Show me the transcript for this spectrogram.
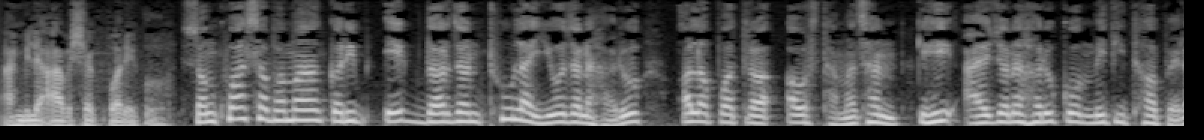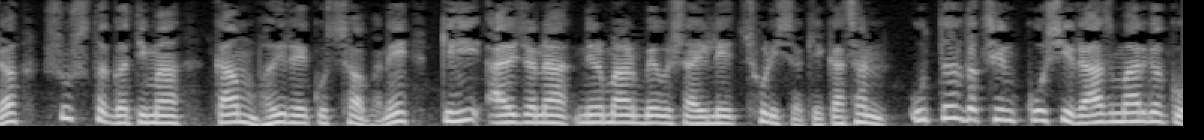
हामीले आवश्यक परेको संखुवा सभामा करिब एक दर्जन ठूला योजनाहरू अलपत्र अवस्थामा छन्। केही आयोजनाहरूको मिति थपेर सुस्त गतिमा काम भइरहेको छ भने केही आयोजना निर्माण व्यवसायीले छोडिसकेका छन्। उत्तर दक्षिण कोशी राजमार्गको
